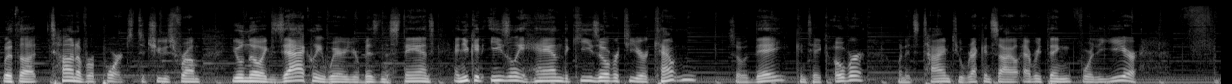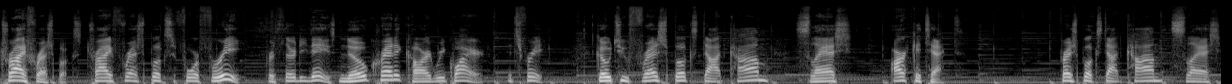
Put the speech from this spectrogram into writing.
With a ton of reports to choose from, you'll know exactly where your business stands and you can easily hand the keys over to your accountant so they can take over when it's time to reconcile everything for the year. Try FreshBooks. Try FreshBooks for free for 30 days. No credit card required. It's free. Go to freshbooks.com slash architect. freshbooks.com slash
